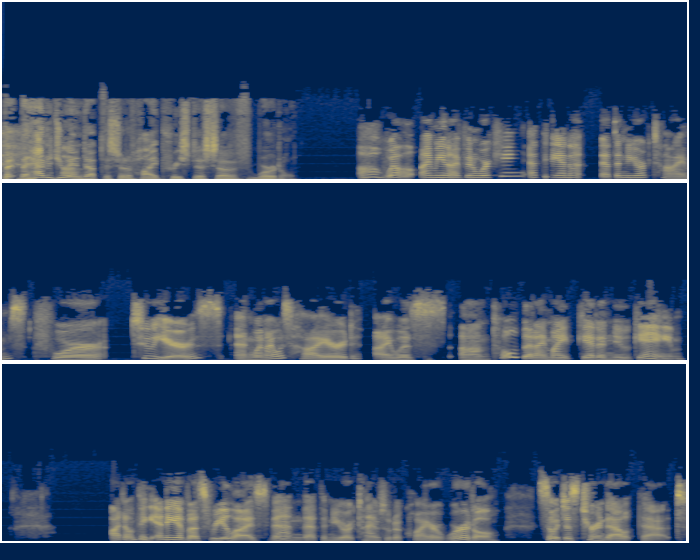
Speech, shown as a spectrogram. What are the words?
but but how did you um, end up the sort of high priestess of Wordle? Oh, well, I mean, I've been working at the at the New York Times for 2 years, and when I was hired, I was um, told that I might get a new game. I don't think any of us realized then that the New York Times would acquire Wordle. So it just turned out that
